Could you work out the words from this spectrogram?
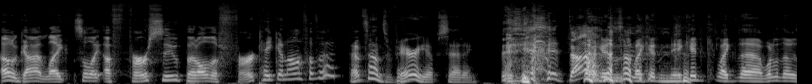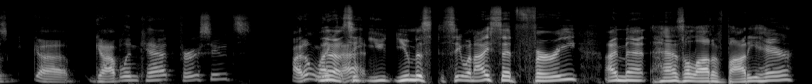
Oh god, like so, like a fursuit, but all the fur taken off of it. That sounds very upsetting. yeah, it like does. a, like a naked, like the one of those uh, goblin cat fursuits. I don't like no, no, that. see you you missed see when I said furry, I meant has a lot of body hair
